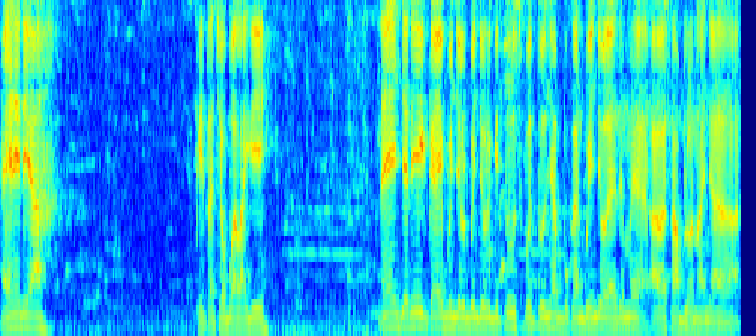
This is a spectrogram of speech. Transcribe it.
Nah, ini dia. Kita coba lagi Nih jadi kayak benjol-benjol gitu sebetulnya bukan benjol ya cuma uh, sablonannya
